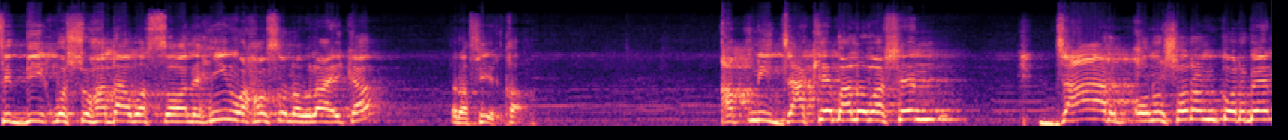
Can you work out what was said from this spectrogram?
সিদ্দিক ও সুহাদা ও সালেহীন ও হাসন রফিকা। আপনি যাকে ভালোবাসেন, যার অনুসরণ করবেন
